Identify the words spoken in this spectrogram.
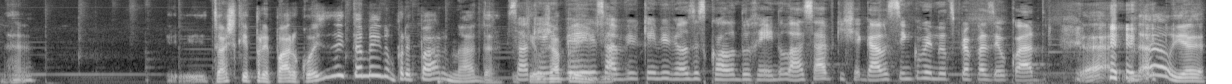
né? E tu acha que preparo coisas? Eu também não preparo nada. Só quem eu já veio, sabe, quem viveu as escolas do reino lá, sabe que chegava cinco minutos pra fazer o quadro. É, não, e é,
